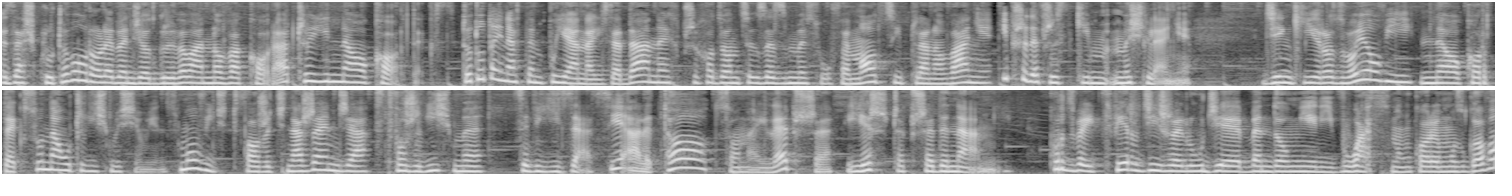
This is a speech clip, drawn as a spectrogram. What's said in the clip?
zaś kluczową rolę będzie odgrywała nowa kora, czyli neokorteks. To tutaj następuje analiza danych przychodzących ze zmysłów, emocji, planowanie i przede wszystkim myślenie. Dzięki rozwojowi neokorteksu nauczyliśmy się więc mówić, tworzyć narzędzia, stworzyliśmy cywilizację, ale to, co najlepsze, jeszcze przed nami. Kurzweil twierdzi, że ludzie będą mieli własną korę mózgową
